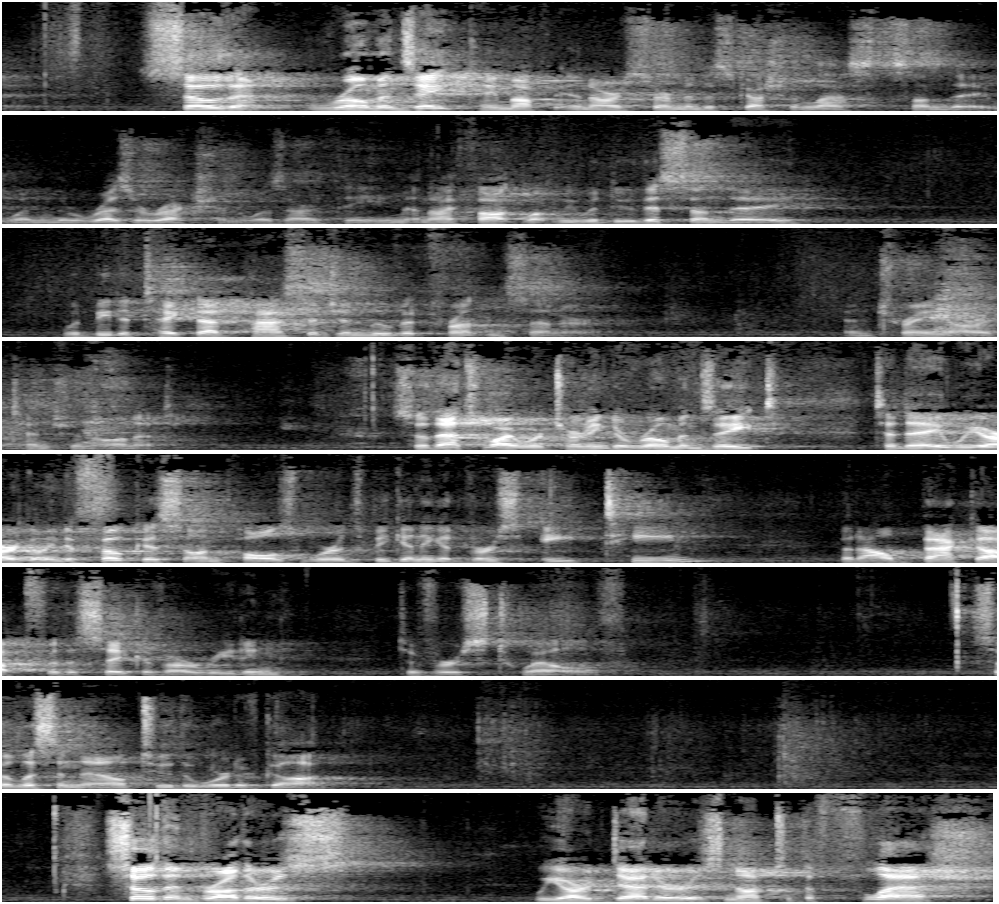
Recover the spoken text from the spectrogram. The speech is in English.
So then, Romans 8 came up in our sermon discussion last Sunday when the resurrection was our theme. And I thought what we would do this Sunday would be to take that passage and move it front and center and train our attention on it. So that's why we're turning to Romans 8 today. We are going to focus on Paul's words beginning at verse 18, but I'll back up for the sake of our reading to verse 12. So listen now to the Word of God. So then, brothers, we are debtors not to the flesh,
